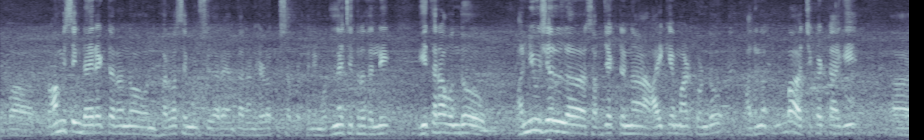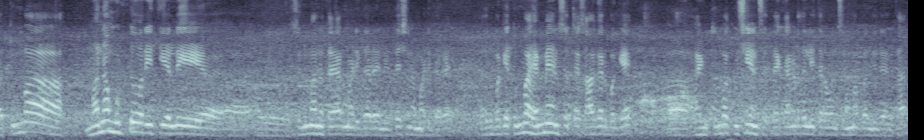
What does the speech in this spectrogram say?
ಒಬ್ಬ ಪ್ರಾಮಿಸಿಂಗ್ ಡೈರೆಕ್ಟರ್ ಅನ್ನೋ ಒಂದು ಭರವಸೆ ಮೂಡಿಸಿದ್ದಾರೆ ಅಂತ ನಾನು ಹೇಳೋಕೆ ಇಷ್ಟಪಡ್ತೀನಿ. ಮೊದಲನೇ ಚಿತ್ರದಲ್ಲಿ ಈ ಥರ ಒಂದು ಅನ್ಯೂಷಲ್ ಸಬ್ಜೆಕ್ಟನ್ನು ಆಯ್ಕೆ ಮಾಡಿಕೊಂಡು ಅದನ್ನು ತುಂಬ ಅಚ್ಚುಕಟ್ಟಾಗಿ ತುಂಬ ಮನ ಮುಟ್ಟುವ ರೀತಿಯಲ್ಲಿ ಸಿನಿಮಾನ ತಯಾರು ಮಾಡಿದ್ದಾರೆ, ನಿರ್ದೇಶನ ಮಾಡಿದ್ದಾರೆ. ಅದ್ರ ಬಗ್ಗೆ ತುಂಬ ಹೆಮ್ಮೆ ಅನಿಸುತ್ತೆ ಸಾಗರ್ ಬಗ್ಗೆ. ಆ್ಯಂಡ್ ತುಂಬ ಖುಷಿ ಅನಿಸುತ್ತೆ ಕನ್ನಡದಲ್ಲಿ ಈ ಥರ ಒಂದು ಸಿನಿಮಾ ಬಂದಿದೆ ಅಂತ.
